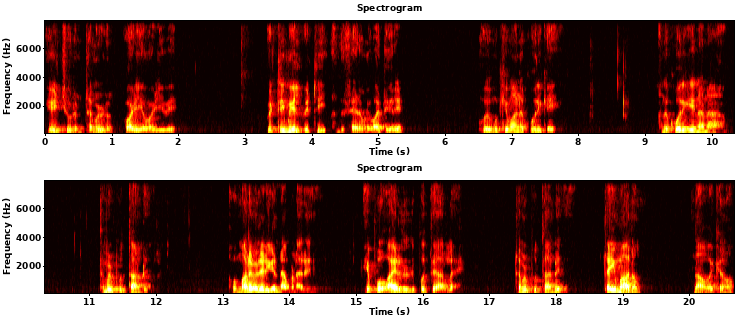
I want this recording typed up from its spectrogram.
எழுச்சியுடன் தமிழுடன் வாழிய வாழியவே. வெற்றி மேல் வெற்றி வந்து சேர உங்களை வாழ்த்துகிறேன். ஒரு முக்கியமான கோரிக்கை. அந்த கோரிக்கை என்னன்னா தமிழ் புத்தாண்டு. அப்போ மரவேலடிகள் என்ன பண்ணார்? எப்போ ஆயிரத்தி தொள்ளாயிரத்தி முப்பத்தி ஆறில் தமிழ் புத்தாண்டு தை மாதம் தான் வைக்கணும்.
